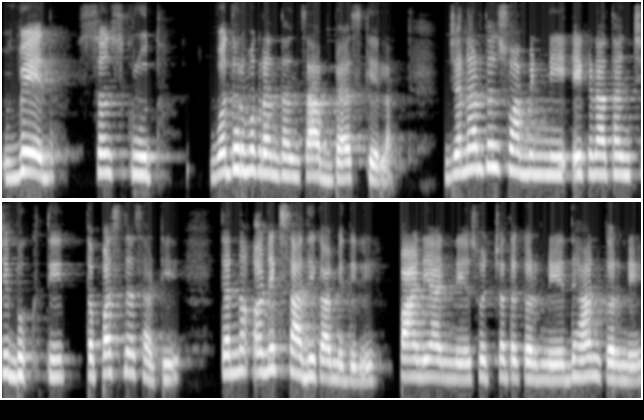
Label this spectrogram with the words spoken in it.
वेद संस्कृत व धर्मग्रंथांचा अभ्यास केला. जनार्दन स्वामींनी एकनाथांची भक्ती तपासण्यासाठी त्यांना अनेक साधी कामे दिली. पाणी आणणे स्वच्छता करणे ध्यान करणे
